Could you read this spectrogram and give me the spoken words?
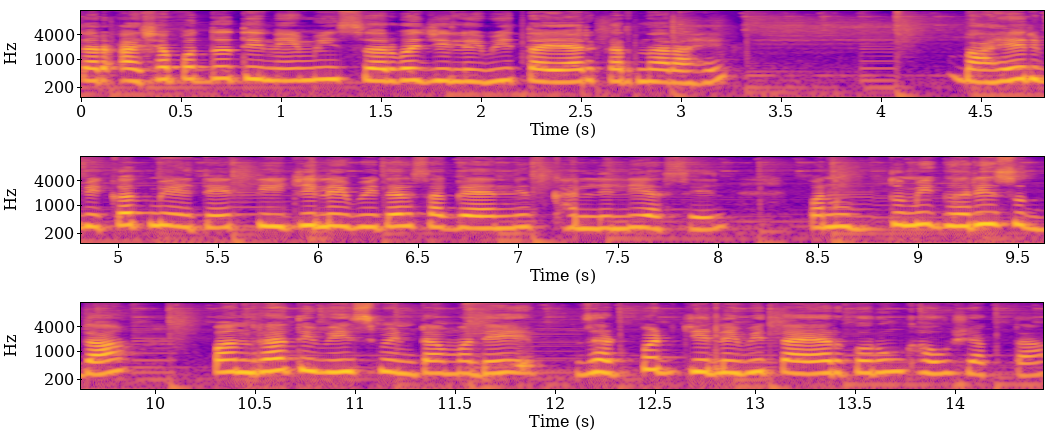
तर अशा पद्धतीने मी सर्व जिलेबी तयार करणार आहे. बाहेर विकत मिळते ती जिलेबी तर सगळ्यांनीच खाल्लेली असेल. पण तुम्ही घरीसुद्धा पंधरा ते वीस मिनटामध्ये झटपट जिलेबी तयार करून खाऊ शकता.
